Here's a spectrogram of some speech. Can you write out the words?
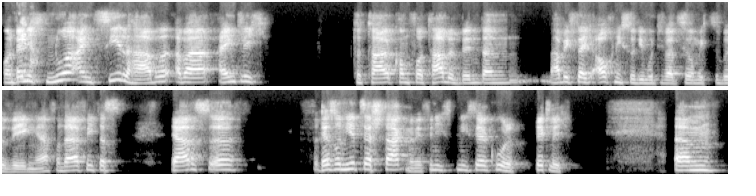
Und wenn genau. ich nur ein Ziel habe, aber eigentlich total komfortabel bin, dann habe ich vielleicht auch nicht so die Motivation, mich zu bewegen. Ja? Von daher finde ich das, ja, das äh, resoniert sehr stark mit mir. Finde ich, find ich sehr cool, wirklich. Ähm,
